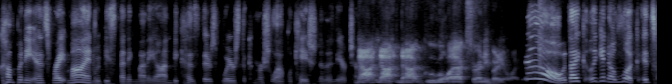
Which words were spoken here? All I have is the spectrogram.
company in its right mind would be spending money on because there's where's the commercial application in the near term? Not not not google x or anybody like that. No like, like you know look it's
